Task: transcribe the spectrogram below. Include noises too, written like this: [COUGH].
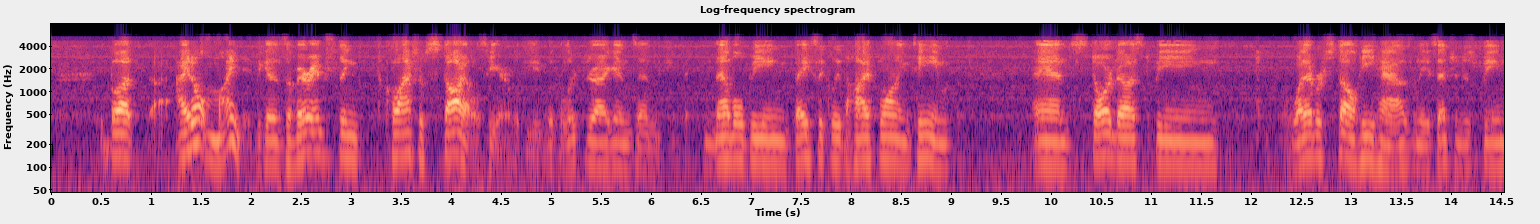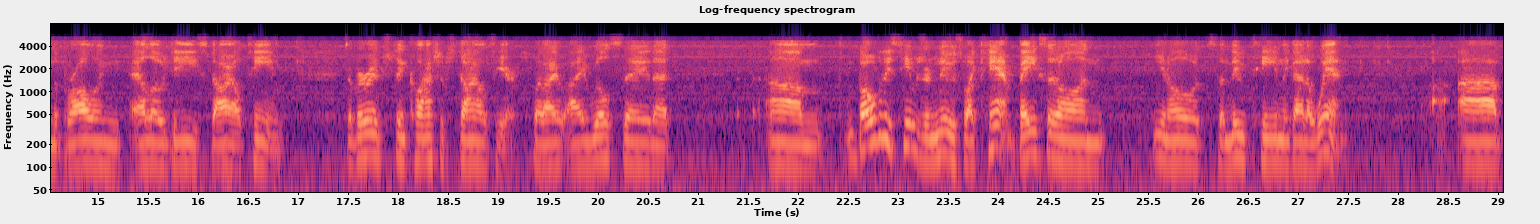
But I don't mind it because it's a very interesting clash of styles here with the with the Lucha Dragons and Neville being basically the high flying team and Stardust being whatever style he has, and the Ascension just being the brawling LOD style team. It's a very interesting clash of styles here, but I, I will say that um, both of these teams are new, so I can't base it on, you know, it's the new team, they got to win. Uh,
